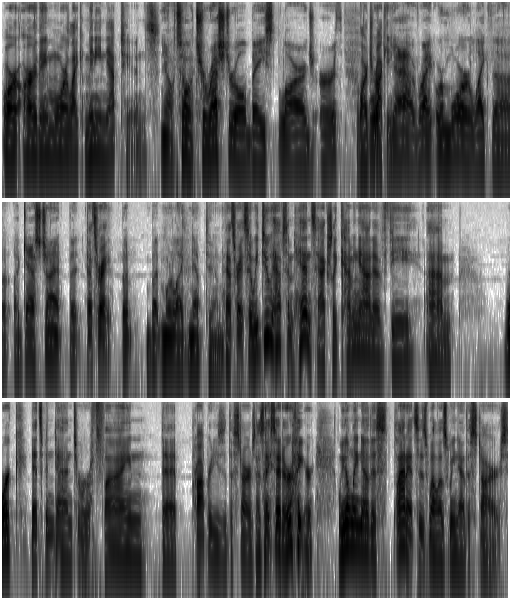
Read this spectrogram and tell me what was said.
or are they more like mini Neptunes, You know, so a terrestrial based large Earth. large or- rocky? Yeah, right. Or more like the a gas giant, but That's right. but but more like Neptune. That's right. So we do have some hints actually coming out of the um, work that's been done to refine the properties of the stars. As I said earlier, we only know the planets as well as we know the stars.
